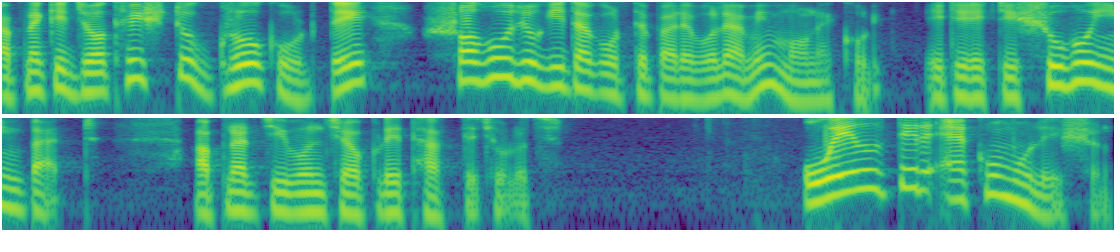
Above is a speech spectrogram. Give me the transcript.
আপনাকে যথেষ্ট গ্রো করতে সহযোগিতা করতে পারে বলে আমি মনে করি। এটির একটি শুভ ইম্প্যাক্ট আপনার জীবনচক্রে থাকতে চলেছে। ওয়েলথের অ্যাকুমুলেশন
